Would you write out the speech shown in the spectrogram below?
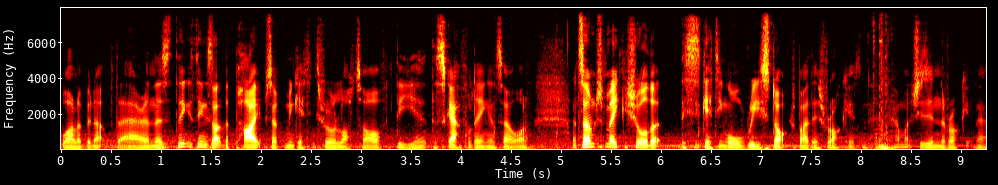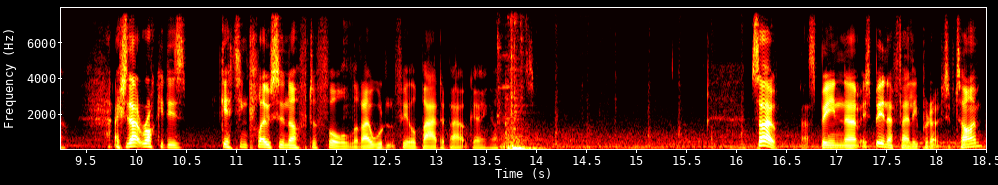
while I've been up there, and there's th things like the pipes I've been getting through a lot of, the uh, the scaffolding and so on. And so I'm just making sure that this is getting all restocked by this rocket. And how much is in the rocket now? Actually, that rocket is getting close enough to full that I wouldn't feel bad about going up it. So that's been um, it's been a fairly productive time.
